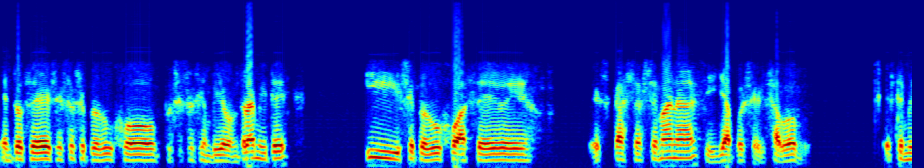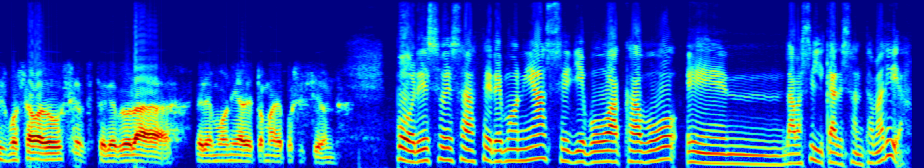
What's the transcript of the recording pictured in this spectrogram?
Entonces, eso se produjo, pues eso se envió un trámite y se produjo hace escasas semanas y ya pues el sábado, este mismo sábado se celebró la ceremonia de toma de posesión. Por eso esa ceremonia se llevó a cabo en la Basílica de Santa María.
